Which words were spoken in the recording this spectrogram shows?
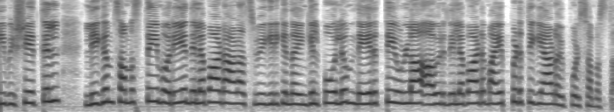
ഈ വിഷയത്തിൽ ലീഗും സമസ്തയും ഒരേ നിലപാടാണ് സ്വീകരിക്കുന്നത്. എങ്കിൽ പോലും നേരത്തെയുള്ള ആ ഒരു നിലപാട് മയപ്പെടുത്തുകയാണോ ഇപ്പോൾ സമസ്ത?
